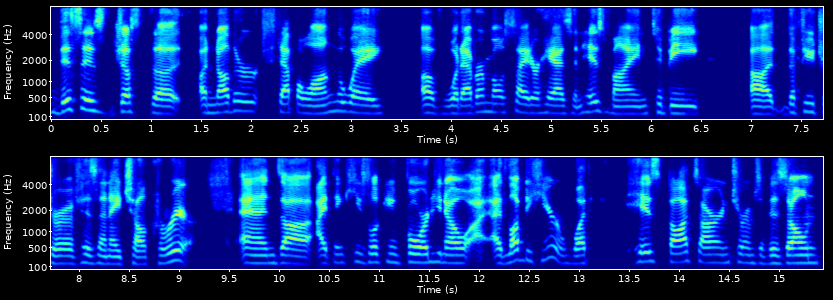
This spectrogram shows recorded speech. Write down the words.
this is just the another step along the way of whatever Mo Seider has in his mind to be uh, the future of his NHL career. And uh, I think he's looking forward. You know, I, I'd love to hear what his thoughts are in terms of his own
